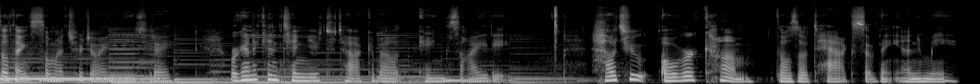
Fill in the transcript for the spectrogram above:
so thanks so much for joining me today. We're going to continue to talk about anxiety, how to overcome those attacks of the enemy.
